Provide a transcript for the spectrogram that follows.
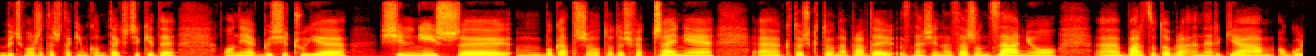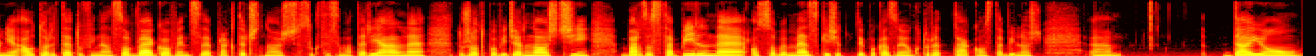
być może też w takim kontekście, kiedy on jakby się czuje silniejszy, mm, bogatszy o to doświadczenie, e, ktoś, kto naprawdę zna się na zarządzaniu, e, bardzo dobra energia ogólnie autorytetu finansowego, więc praktyczność, sukcesy materialne, dużo odpowiedzialności, bardzo stabilne osoby męskie się tutaj pokazują, które taką stabilność dają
